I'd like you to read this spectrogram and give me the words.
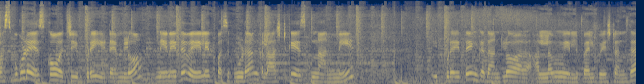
పసుపు కూడా వేసుకోవచ్చు ఇప్పుడే ఈ టైంలో. నేనైతే వేయలేదు పసుపు కూడా ఇంకా లాస్ట్కే వేసుకున్నా అన్నీ. ఇప్పుడైతే ఇంకా దాంట్లో అల్లం ఎల్లిపాయల పేస్ట్ అంతా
